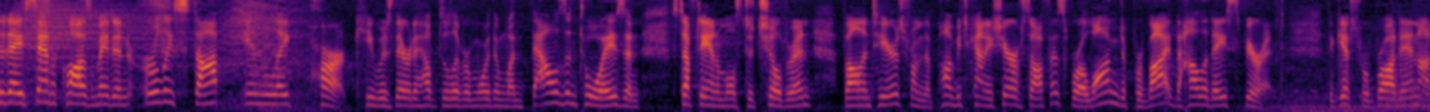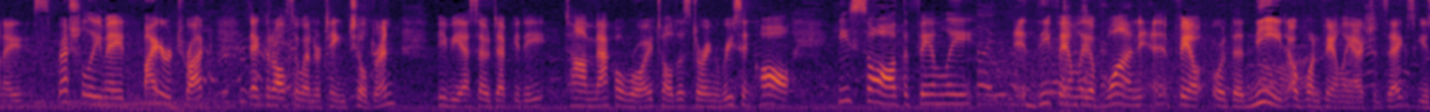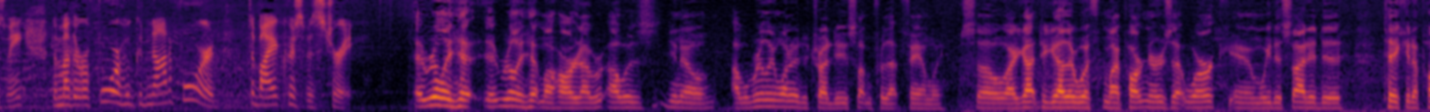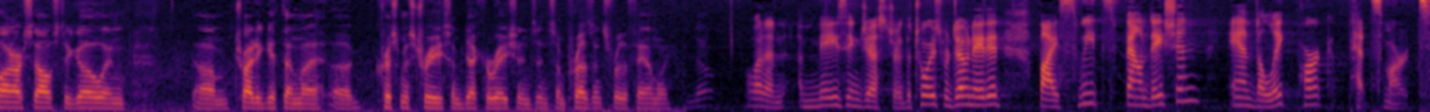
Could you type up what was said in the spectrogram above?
Today, Santa Claus made an early stop in Lake Park. He was there to help deliver more than 1,000 toys and stuffed animals to children. Volunteers from the Palm Beach County Sheriff's Office were along to provide the holiday spirit. The gifts were brought in on a specially made fire truck that could also entertain children. PBSO Deputy Tom McElroy told us during a recent call he saw the family, the family of one, or the need of one family, I should say, excuse me, the mother of four who could not afford to buy a Christmas tree. It really hit. It really hit my heart. I, I was, you know, I really wanted to try to do something for that family. So I got together with my partners at work, and we decided to take it upon ourselves to go and um, try to get them a, a Christmas tree, some decorations, and some presents for the family. What an amazing gesture. The toys were donated by Sweets Foundation and the Lake Park PetSmart.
